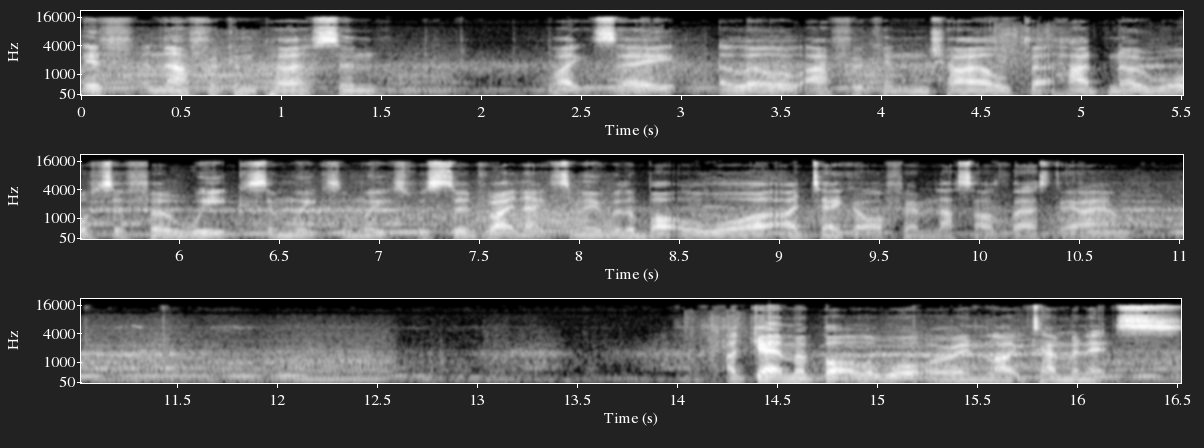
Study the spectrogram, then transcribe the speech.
If an African person, like say a little African child that had no water for weeks and weeks and weeks was stood right next to me with a bottle of water, I'd take it off him, that's how thirsty I am. I'd get him a bottle of water in like 10 minutes,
